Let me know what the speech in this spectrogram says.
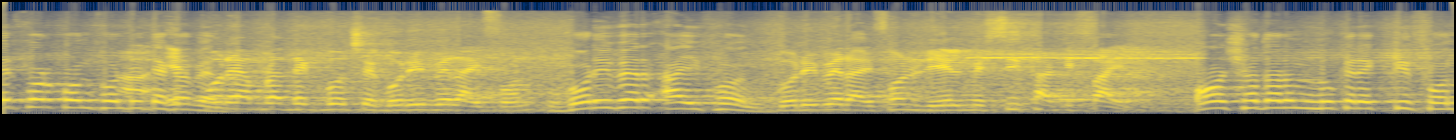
এরপর কোন ফোনটি দেখাবেন? এরপরে আমরা দেখব হচ্ছে গরিবের আইফোন গরিবের আইফোন গরিবের iPhone Realme C thirty five অসাধারণ লুকের একটি ফোন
